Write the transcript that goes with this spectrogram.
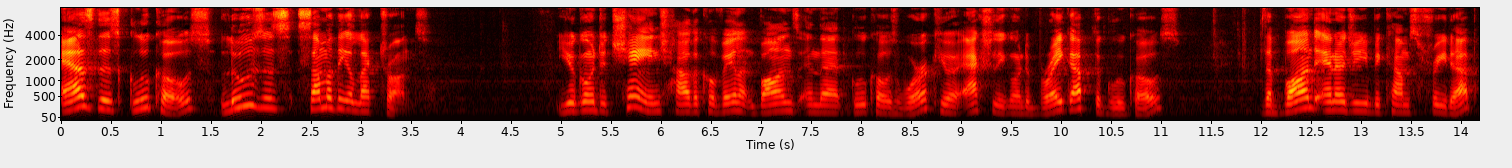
As this glucose loses some of the electrons, you're going to change how the covalent bonds in that glucose work. You're actually going to break up the glucose. The bond energy becomes freed up.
